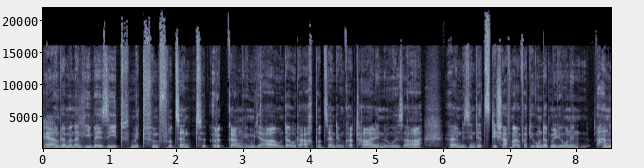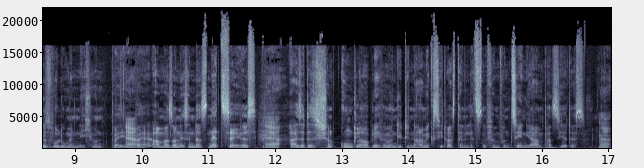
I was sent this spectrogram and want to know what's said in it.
Ja. Und wenn man dann eBay sieht mit 5% Rückgang im Jahr oder, oder 8% im Quartal in den USA, äh, die sind jetzt, die schaffen einfach die 100 Millionen Handelsvolumen nicht. Und bei, ja. bei Amazon sind das Net Sales. Ja. Also das ist schon unglaublich, wenn man die Dynamik sieht, was da in den letzten fünf und zehn Jahren passiert ist. Ja.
